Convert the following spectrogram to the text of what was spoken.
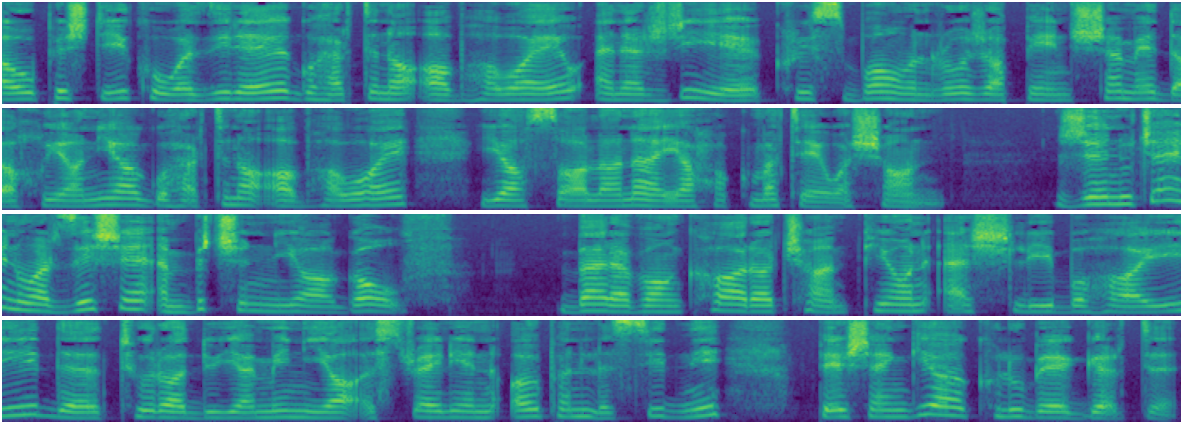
او پشتی کو وزیر گوهرتنا آب هوای و انرژی کریس باون روژا پین شم داخویانیا گوهرتنا آب هوای یا سالانه یا حکمت وشاند. جنوچه این ورزش امبچن یا گولف بروانکارا چمپیون اشلی بوهایی ده تورا دویمین یا استرالین اوپن لسیدنی پیشنگی کلوب گرت.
